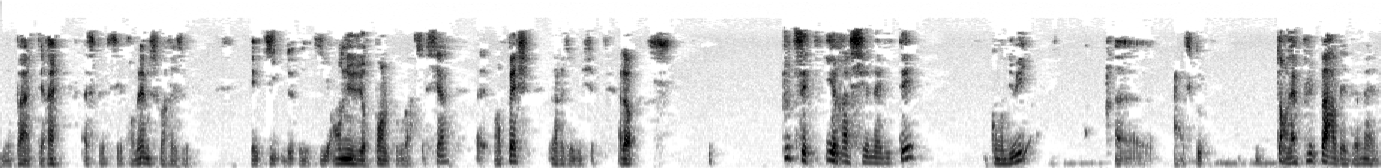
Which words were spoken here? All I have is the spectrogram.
n'ont pas intérêt à ce que ces problèmes soient résolus et qui, qui en usurpant le pouvoir social, euh, empêchent la résolution. Alors, toute cette irrationalité conduit euh, à ce que, dans la plupart des domaines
